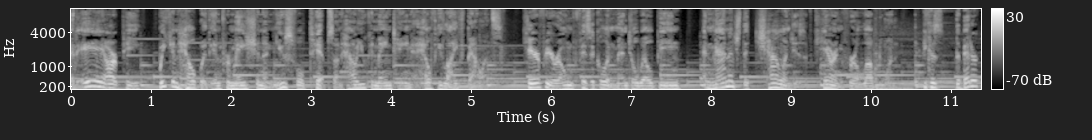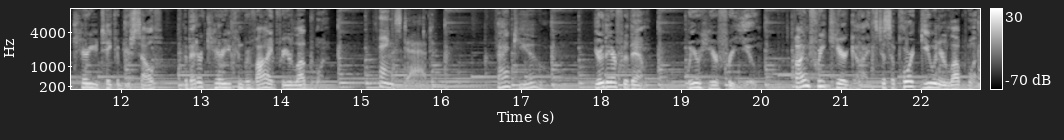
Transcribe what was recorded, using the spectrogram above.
At AARP, we can help with information and useful tips on how you can maintain a healthy life balance care for your own physical and mental well being, and manage the challenges of caring for a loved one. Because the better care you take of yourself, the better care you can provide for your loved one. Thanks, Dad. Thank you. You're there for them. We're here for you. Find free care guides to support you and your loved one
